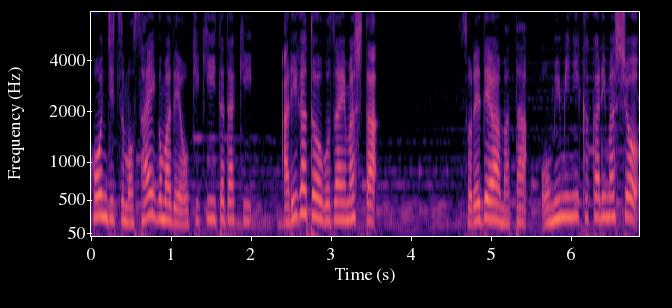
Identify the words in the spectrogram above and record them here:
本日も最後までお聞きいただきありがとうございました。それではまたお耳にかかりましょう。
